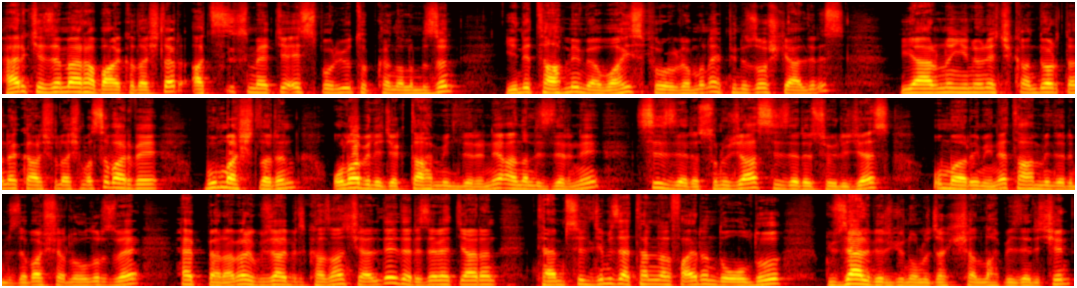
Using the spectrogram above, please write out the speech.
Herkese merhaba arkadaşlar. Atistix Medya Espor YouTube kanalımızın yeni tahmin ve bahis programına hepiniz hoş geldiniz. Yarının yine öne çıkan 4 tane karşılaşması var ve bu maçların olabilecek tahminlerini, analizlerini sizlere sunacağız, sizlere söyleyeceğiz. Umarım yine tahminlerimizde başarılı oluruz ve hep beraber güzel bir kazanç elde ederiz. Evet yarın temsilcimiz Eternal Fire'ın da olduğu güzel bir gün olacak inşallah bizler için.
